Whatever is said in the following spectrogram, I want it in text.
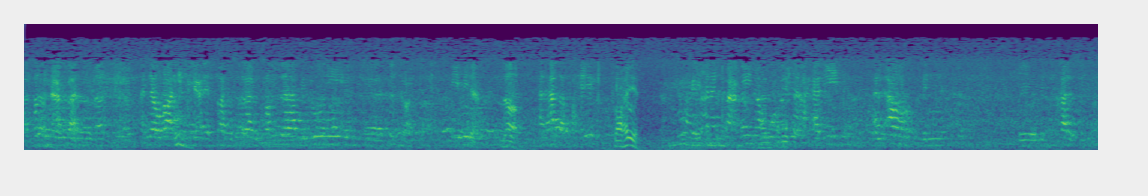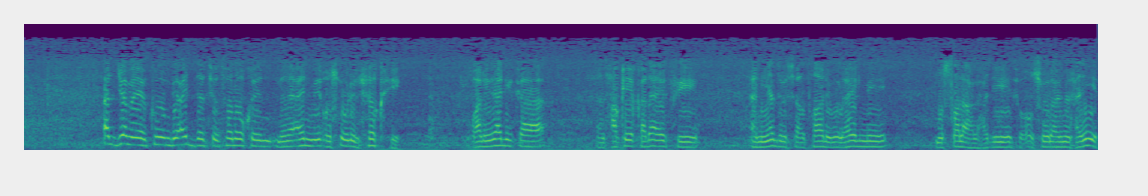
الفضل بن عباس أنه رأى النبي عليه الصلاة والسلام صلى بدون سترة في منى. نعم. هل هذا صحيح؟ صحيح. يمكن أن نجمع بينه وبين أحاديث الأمر باتخاذ الستره الجمع يكون بعدة طرق من علم أصول الفقه ولذلك الحقيقة لا يكفي أن يدرس طالب العلم مصطلح الحديث وأصول علم الحديث.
